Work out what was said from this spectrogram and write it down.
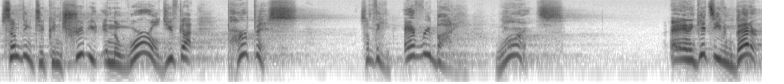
something to contribute in the world. You've got purpose, something everybody wants. And it gets even better.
